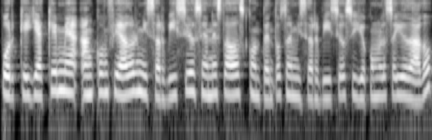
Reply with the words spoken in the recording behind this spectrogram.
porque ya que me han confiado en mis servicios y han estado contentos en mis servicios y yo como les he ayudado,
